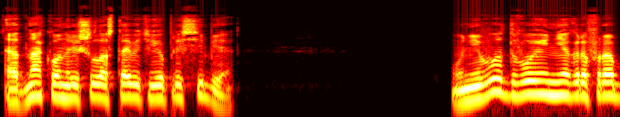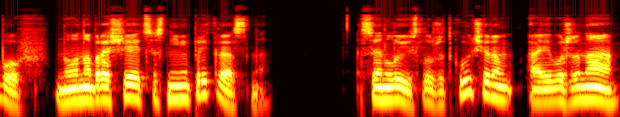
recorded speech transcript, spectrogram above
однако он решил оставить ее при себе. У него двое негров-рабов, но он обращается с ними прекрасно. Сен-Луи служит кучером, а его жена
